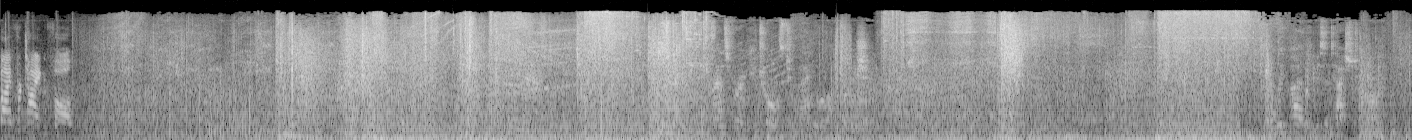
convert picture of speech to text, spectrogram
by for Titanfall. Transferring controls to manual operation. Friendly pilot is attached to hull.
